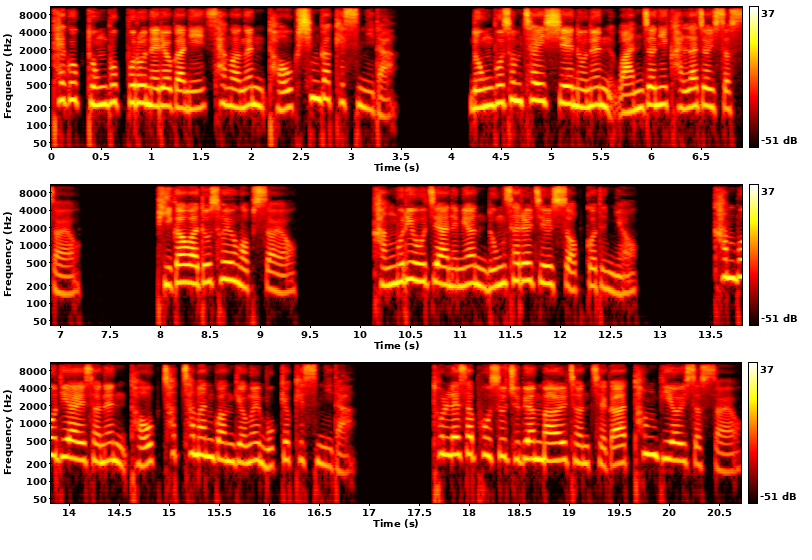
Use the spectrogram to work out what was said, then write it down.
태국 동북부로 내려가니 상황은 더욱 심각했습니다. 농부 솜차이 씨의 논은 완전히 갈라져 있었어요. 비가 와도 소용없어요. 강물이 오지 않으면 농사를 지을 수 없거든요. 캄보디아에서는 더욱 처참한 광경을 목격했습니다. 톨레사 포수 주변 마을 전체가 텅 비어 있었어요.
